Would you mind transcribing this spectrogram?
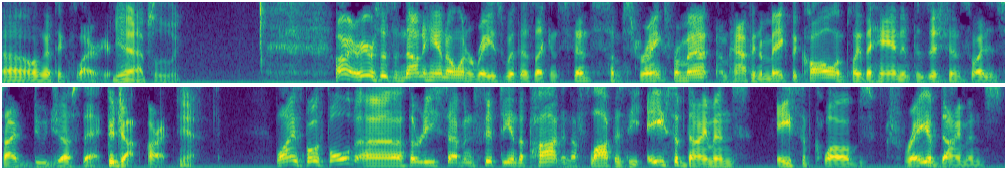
Uh, I'm going to take a flyer here. Yeah, absolutely. All right, here this is not a hand I want to raise with as I can sense some strength from that. I'm happy to make the call and play the hand in position, so I decided to do just that. Good job. All right. Yeah. Blinds both fold, uh, 37.50 in the pot, and the flop is the ace of diamonds, ace of clubs, trey of diamonds,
